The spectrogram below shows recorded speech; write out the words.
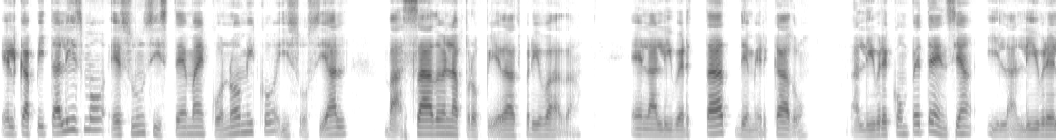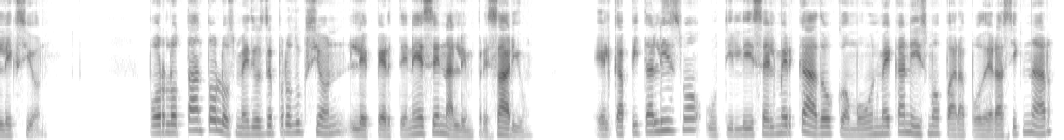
El capitalismo es un sistema económico y social basado en la propiedad privada, en la libertad de mercado, la libre competencia y la libre elección. Por lo tanto, los medios de producción le pertenecen al empresario. El capitalismo utiliza el mercado como un mecanismo para poder asignar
